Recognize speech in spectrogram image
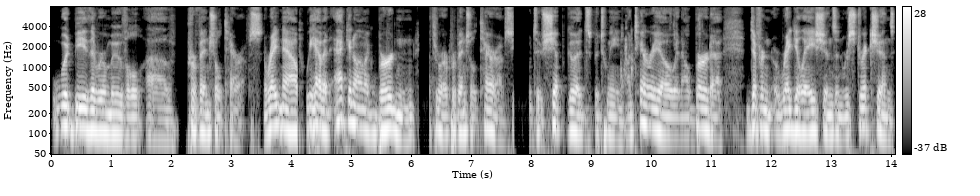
would be the removal of provincial tariffs. Right now, we have an economic burden through our provincial tariffs to ship goods between Ontario and Alberta, different regulations and restrictions,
